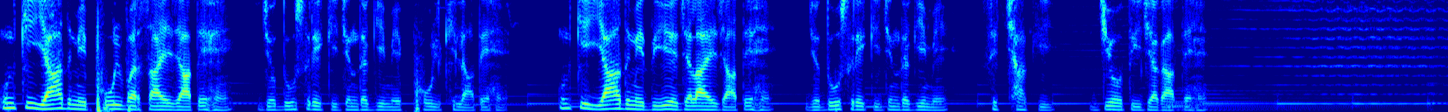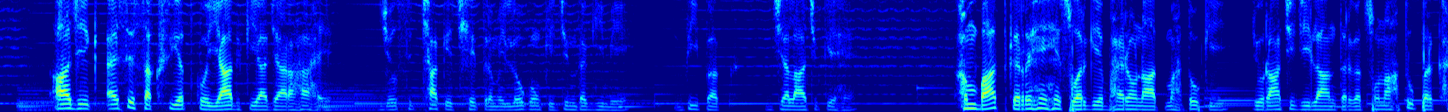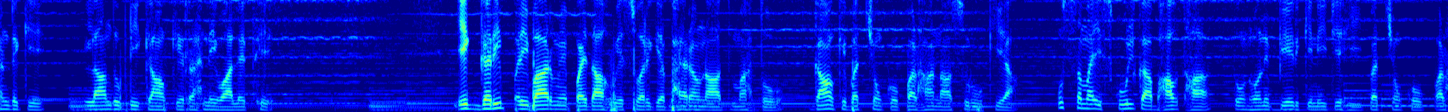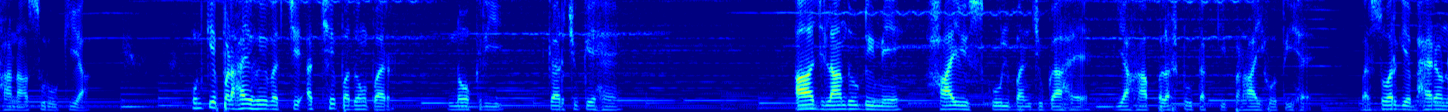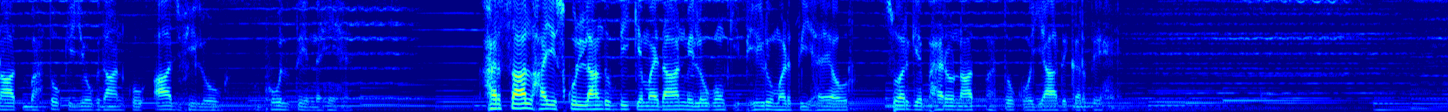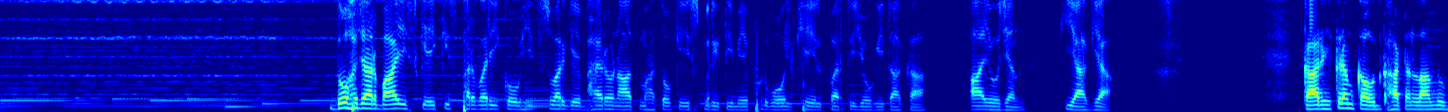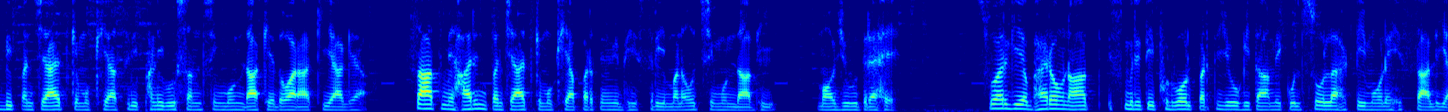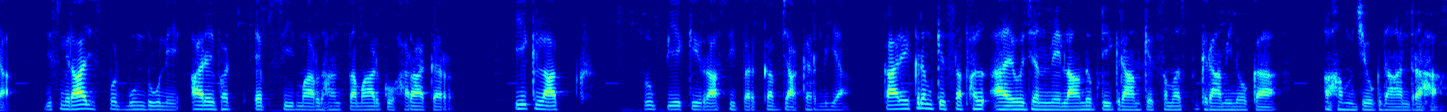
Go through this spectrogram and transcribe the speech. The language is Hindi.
उनकी याद में फूल बरसाए जाते हैं, जो दूसरे की ज़िंदगी में फूल खिलाते हैं। उनकी याद में दिए जलाए जाते हैं, जो दूसरे की ज़िंदगी में शिक्षा की ज्योति जगाते हैं। आज एक ऐसे शख्सियत को याद किया जा रहा है, जो शिक्षा के क्षेत्र में लोगों की ज़िंदगी में दीपक जला चुके हैं। हम बात कर रहे हैं स्वर्गीय भैरवनाथ महतो की जो रांची जिला अंतर्गत सोनाहतू प्रखंड के लांदुबड़ी गाँव के रहने वाले थे। एक गरीब परिवार में पैदा हुए स्वर्गीय भैरवनाथ महतो गाँव के बच्चों को पढ़ाना शुरू किया। उस समय स्कूल का अभाव था तो उन्होंने पेड़ के नीचे ही बच्चों को पढ़ाना शुरू किया। उनके पढ़ाए हुए बच्चे अच्छे पदों पर नौकरी कर चुके हैं। आज लांदुडी में हाई स्कूल बन चुका है। यहाँ प्लस टू तक की पढ़ाई होती है। पर स्वर्गीय भैरवनाथ महतो के योगदान को आज भी लोग भूलते नहीं हैं। हर साल हाई स्कूल लांदुबडी के मैदान में लोगों की भीड़ उमड़ती है और स्वर्गीय भैरवनाथ महतो को याद करते हैं। 2022 के 21 फरवरी को भी स्वर्गीय भैरवनाथ महतो की स्मृति में फुटबॉल खेल प्रतियोगिता का आयोजन किया गया। कार्यक्रम का उद्घाटन लांदुबी पंचायत के मुखिया श्री फणिभूषण सिंह मुंडा के द्वारा किया गया। साथ में हारिन पंचायत के मुखिया प्रतिनिधि श्री मनोज सिंह मुंडा भी मौजूद रहे। स्वर्गीय भैरवनाथ स्मृति फुटबॉल प्रतियोगिता में कुल 16 टीमों ने हिस्सा लिया, जिसमें राज स्पोर्ट बुंडू ने आर्यभट्ट एफसी मारधान तमाड़ को हराकर एक लाख रुपये की राशि पर कब्जा कर लिया। कार्यक्रम के सफल आयोजन में लांदुपटी ग्राम के समस्त ग्रामीणों का अहम योगदान रहा।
